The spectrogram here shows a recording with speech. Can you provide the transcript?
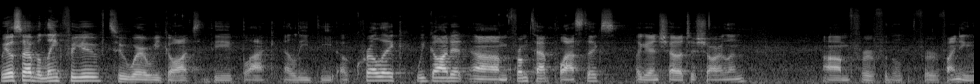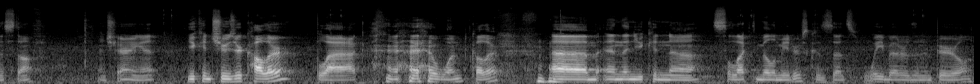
We also have a link for you to where we got the black LED acrylic. We got it um, from Tap Plastics. Again, shout out to Charlene um, for, for, the, for finding this stuff and sharing it. You can choose your color, black, one color, um, and then you can uh, select millimeters because that's way better than imperial.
